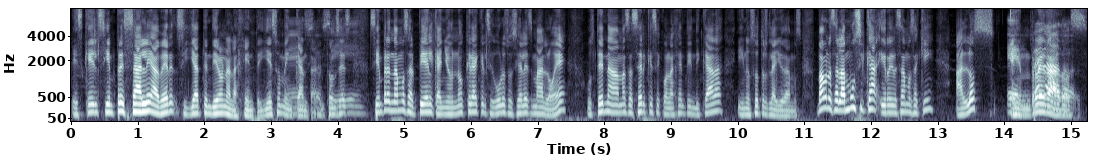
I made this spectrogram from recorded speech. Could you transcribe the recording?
es que él siempre sale a ver si ya atendieron a la gente y eso me Eso, encanta. Entonces, sí. siempre andamos al pie del cañón. No crea que el seguro social es malo, ¿eh? Usted nada más acérquese con la gente indicada y nosotros le ayudamos. Vámonos a la música y regresamos aquí a los enredados.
